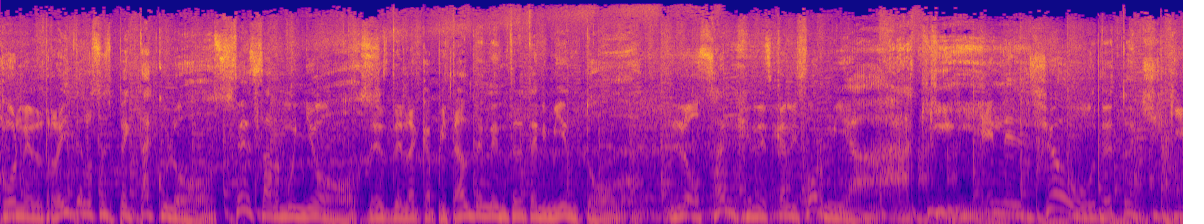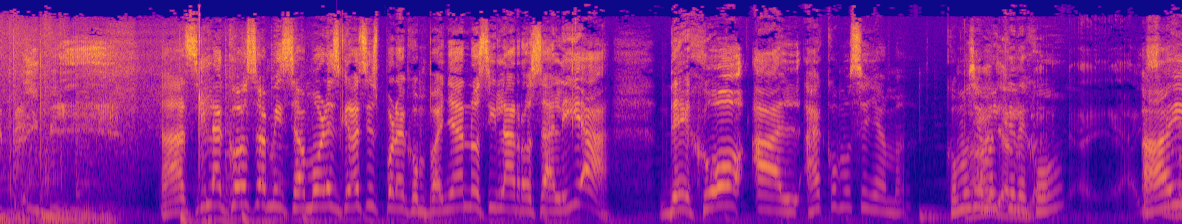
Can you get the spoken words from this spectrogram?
con el rey de los espectáculos, César Muñoz, desde la capital del entretenimiento, Los Ángeles, California, aquí en el show de Tu Chiqui Baby. Así la cosa, mis amores, gracias por acompañarnos. Y la Rosalía dejó al... Ah, ¿cómo se llama? ¿Cómo se llama Ay, el que dejó? Ay,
